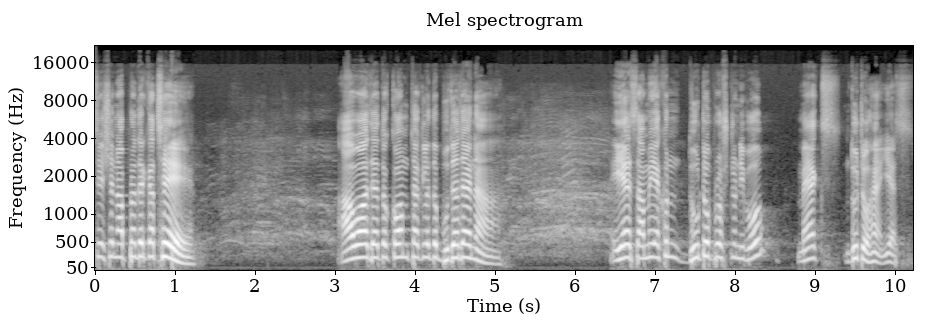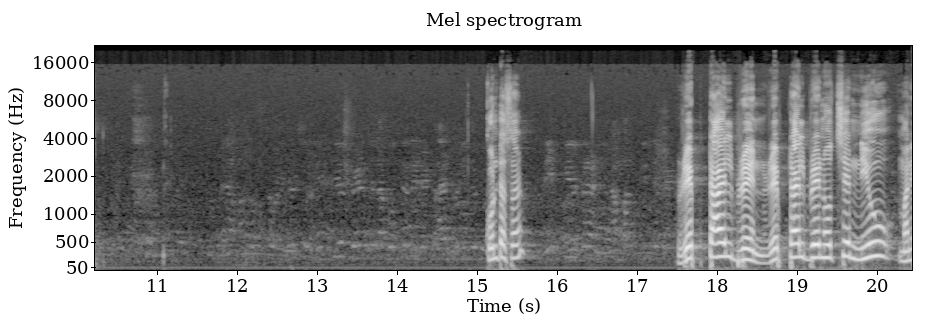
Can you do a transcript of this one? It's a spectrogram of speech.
সেশন আপনাদের কাছে? আওয়াজ এত কম থাকলে তো বোঝা যায় না। ইয়েস আমি এখন দুটো প্রশ্ন নিব ম্যাক্স দুটো হ্যাঁ ইয়েস কোনটা sir reptile brain reptile brain হচ্ছে নিউ মানে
